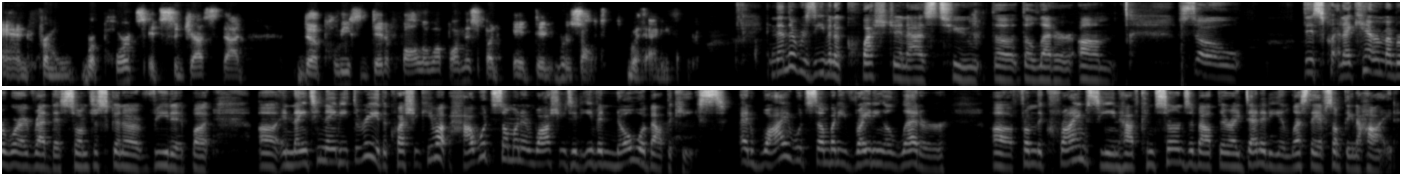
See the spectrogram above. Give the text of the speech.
and from reports, it suggests that the police did a follow up on this, but it didn't result with anything. And then there was even a question as to the the letter. Um, so this, and I can't remember where I read this, so I'm just gonna read it. But uh, in 1993, the question came up: How would someone in Washington even know about the case, and why would somebody writing a letter uh, from the crime scene have concerns about their identity unless they have something to hide?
